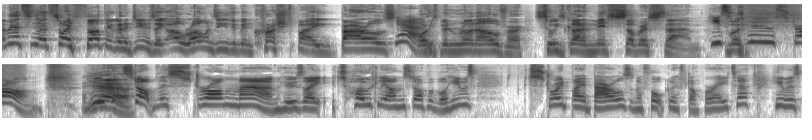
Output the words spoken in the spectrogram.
I mean, that's, that's what I thought they were going to do. Is like, oh, Roman's either been crushed by barrels Yeah. or he's been run over, so he's got to miss SummerSlam. He's But- too strong. Who Yeah. can stop this strong man who's like totally unstoppable? He was destroyed by barrels and a forklift operator. He was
